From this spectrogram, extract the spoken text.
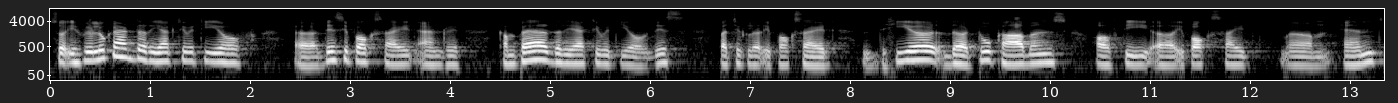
So, if you look at the reactivity of uh, this epoxide and compare the reactivity of this particular epoxide here the two carbons of the uh, epoxide um, end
